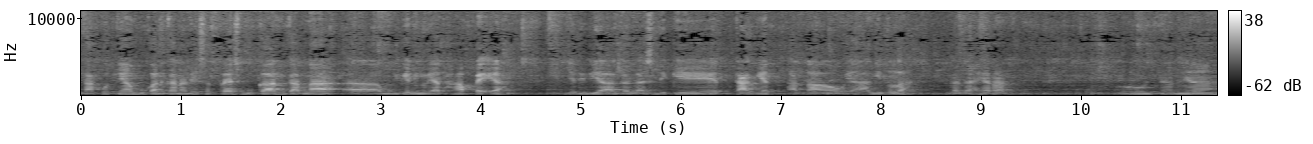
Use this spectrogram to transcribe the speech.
Takutnya bukan karena dia stres bukan karena uh, mungkin ngelihat HP ya. Jadi dia agak-agak sedikit kaget atau ya gitulah agak-agak heran. Tuh ikannya.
